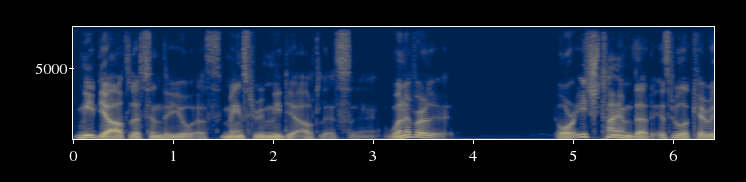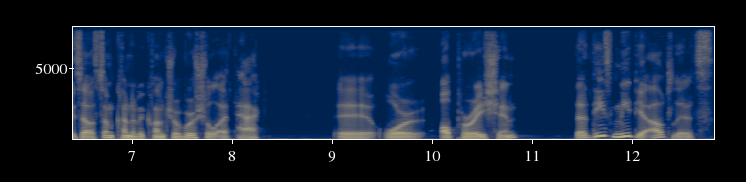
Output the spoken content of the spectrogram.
media outlets in the U.S., mainstream media outlets, uh, whenever or each time that Israel carries out some kind of a controversial attack uh, or operation, that these media outlets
